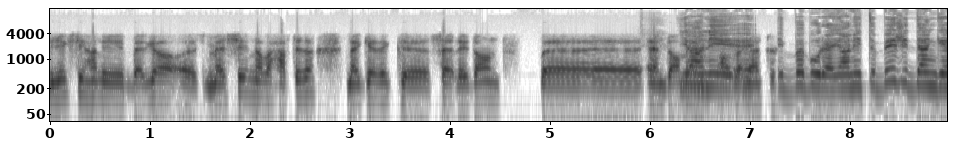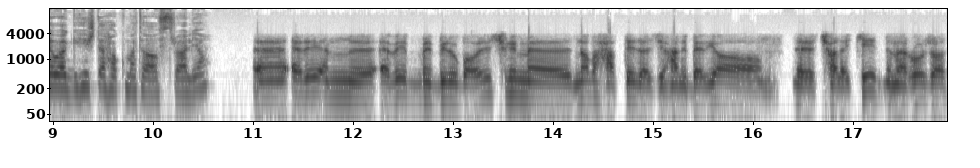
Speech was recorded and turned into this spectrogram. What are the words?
یک هنی بریا مشه نو هفته ده مگر سرلیدان اندام یعنی ببوره یعنی تبیجی دنگه و گهیشت حکومت استرالیا اوی اوی بیرو باوری چون نو هفته دا جهان بریا چالکی روزا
